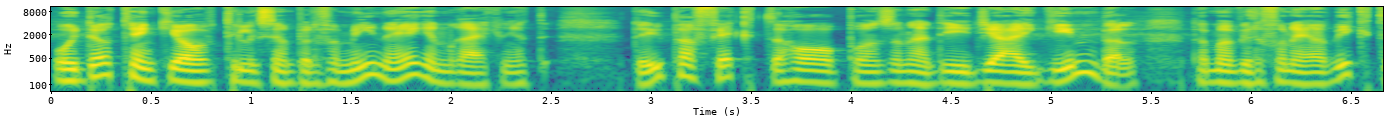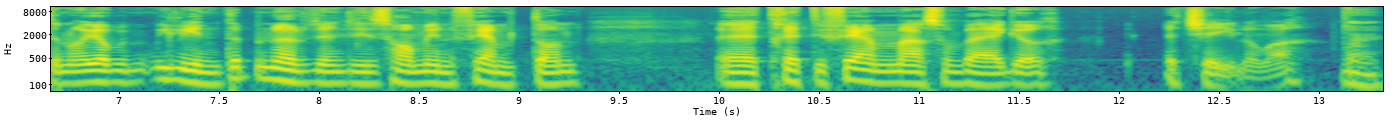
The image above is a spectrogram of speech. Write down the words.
Och då tänker jag till exempel för min egen räkning att det är ju perfekt att ha på en sån här DJI Gimbal där man vill få ner vikten och jag vill inte nödvändigtvis ha min 15 eh, 35 som väger ett kilo va? Nej.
